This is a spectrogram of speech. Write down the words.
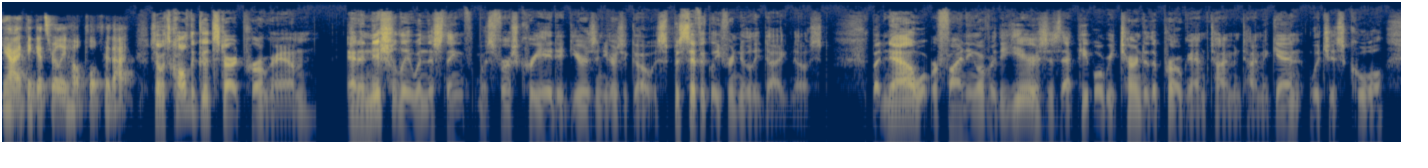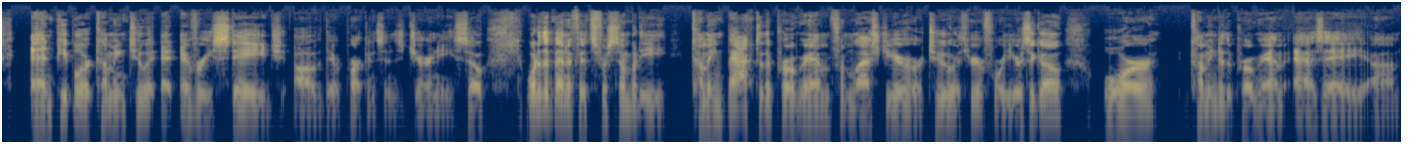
Yeah, I think it's really helpful for that. So it's called the Good Start Program. And initially, when this thing was first created years and years ago, it was specifically for newly diagnosed. But now, what we're finding over the years is that people return to the program time and time again, which is cool. And people are coming to it at every stage of their Parkinson's journey. So, what are the benefits for somebody coming back to the program from last year or two or three or four years ago, or coming to the program as a um,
